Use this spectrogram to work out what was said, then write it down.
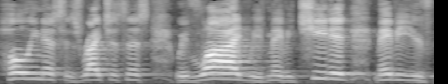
holiness, His righteousness. We've lied, we've maybe cheated, maybe you've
